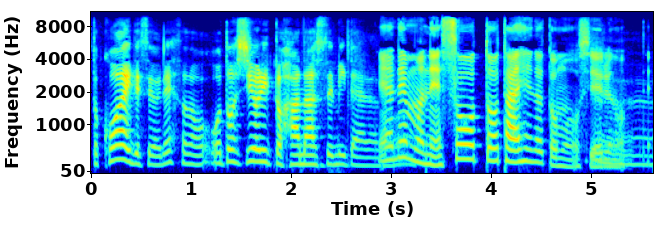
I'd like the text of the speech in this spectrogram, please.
と怖いですよね。そのお年寄りと話すみたいなの。いやでもね相当大変だと思う教えるのって、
